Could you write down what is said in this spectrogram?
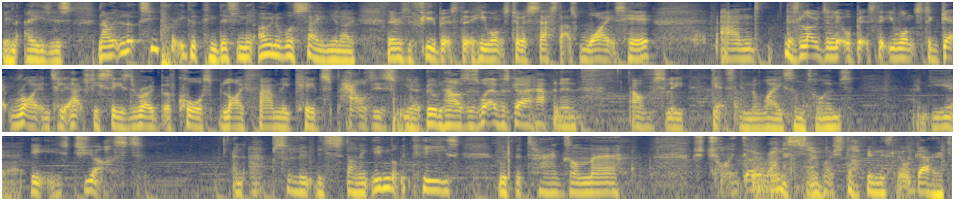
in ages. Now it looks in pretty good condition. The owner was saying, you know, there is a few bits that he wants to assess. That's why it's here. And there's loads of little bits that he wants to get right until it actually sees the road. But of course, life, family, kids, houses, you know, building houses, whatever's going to happening, obviously gets in the way sometimes. And yeah, it is just an absolutely stunning. Even got the keys with the tags on there. Just try and go around. There's so much stuff in this little garage.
